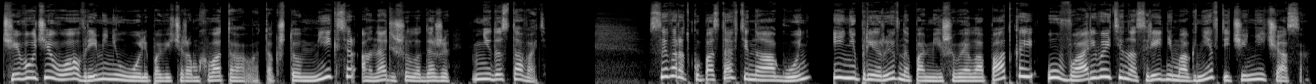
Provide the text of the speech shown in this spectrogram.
Чего-чего, а времени у Оли по вечерам хватало, так что миксер она решила даже не доставать. Сыворотку поставьте на огонь и, непрерывно помешивая лопаткой, уваривайте на среднем огне в течение часа.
